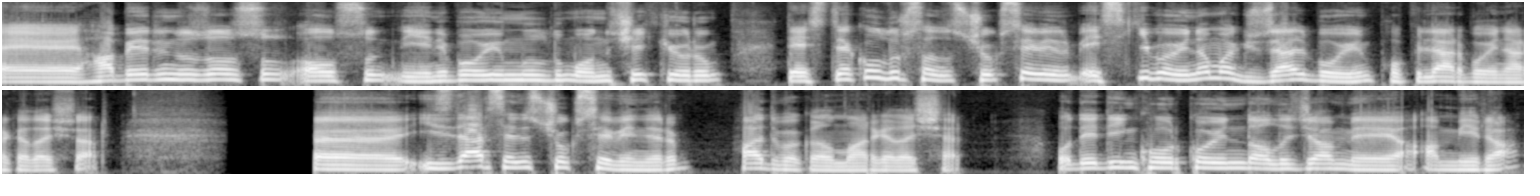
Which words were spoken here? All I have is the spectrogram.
eee, haberiniz olsun olsun yeni bir oyun buldum onu çekiyorum. Destek olursanız çok sevinirim. Eski bir oyun ama güzel bir oyun. Popüler bir oyun arkadaşlar. Eee izlerseniz çok sevinirim. Hadi bakalım arkadaşlar. O dediğin korku oyunu da alacağım eee, Amira.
